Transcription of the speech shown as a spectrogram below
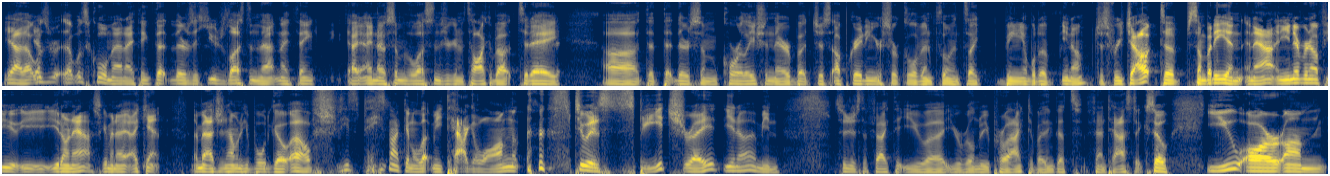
Yeah, that was that was cool, man. I think that there's a huge lesson in that, and I think I, I know some of the lessons you're going to talk about today. Uh, that, that there's some correlation there, but just upgrading your circle of influence, like being able to, you know, just reach out to somebody and and, and you never know if you you, you don't ask. I mean, I, I can't imagine how many people would go, "Oh, he's he's not going to let me tag along to his speech, right?" You know, I mean, so just the fact that you uh, you're willing to be proactive, I think that's fantastic. So you are, um,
